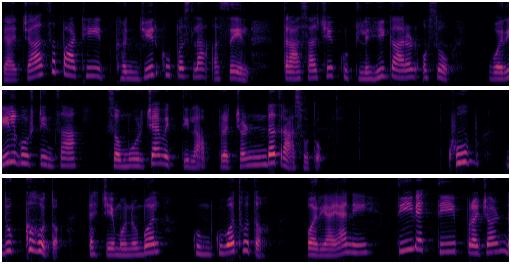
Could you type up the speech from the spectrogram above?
त्याच्याच पाठीत खंजीर खुपसला असेल त्रासाचे कुठलेही कारण असो वरील गोष्टींचा समोरच्या व्यक्तीला प्रचंड त्रास होतो. खूप दुःख होतं. त्याचे मनोबल कुमकुवत होतं. पर्यायाने ती व्यक्ती प्रचंड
